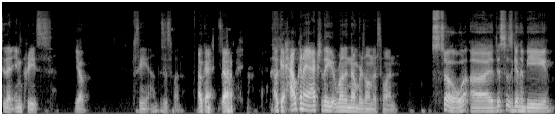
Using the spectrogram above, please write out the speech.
to then increase. Yep. See, uh, this is fun. Okay, so okay, how can I actually run the numbers on this one? So uh, this is going to be.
